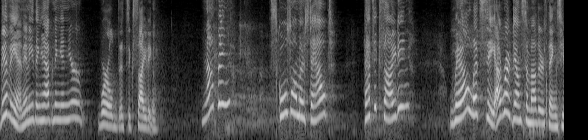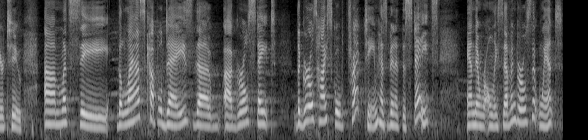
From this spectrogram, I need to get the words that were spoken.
Vivian, anything happening in your world that's exciting? Nothing? School's almost out. That's exciting. Well, let's see. I wrote down some other things here too. Um, let's see. The last couple days, the uh, girls' state, the girls' high school track team has been at the states, and there were only seven girls that went.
